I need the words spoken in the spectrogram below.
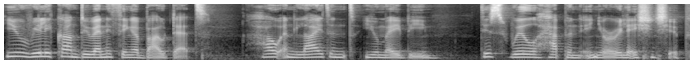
You really can't do anything about that. How enlightened you may be, this will happen in your relationship.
